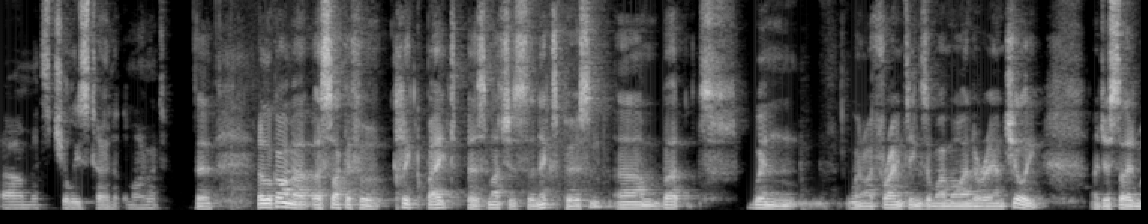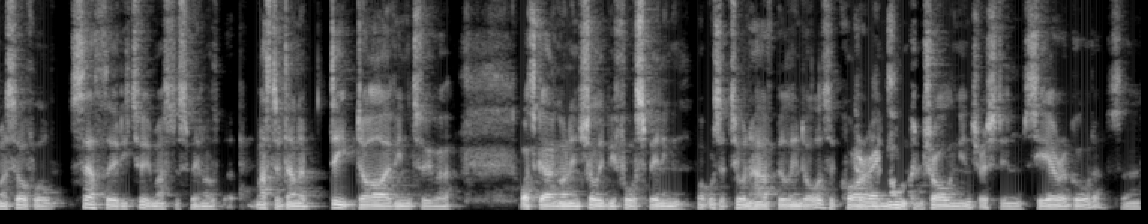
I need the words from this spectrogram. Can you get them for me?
um, it's Chile's turn at the moment. Uh, look, I'm a, a, sucker for clickbait as much as the next person, um, but when when I frame things in my mind around Chile, I just say to myself, well, South 32 must have spent must have done a deep dive into uh, what's going on in Chile before spending what was it two and a half billion dollars acquiring Correct. a non-controlling interest in Sierra Gorda. So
